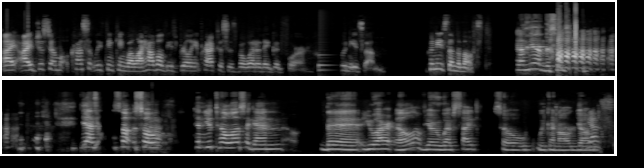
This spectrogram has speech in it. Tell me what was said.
I, I just am constantly thinking, well, I have all these brilliant practices, but what are they good for? Who, who needs them? Who needs them the most? And yeah, the same. yes. So, so yes can you tell us again the URL of your website so we can all jump? Yes,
